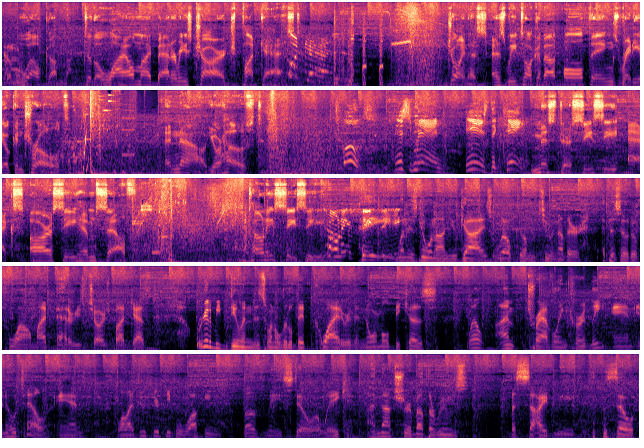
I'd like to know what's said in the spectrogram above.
Welcome. Welcome to the While My Batteries Charge podcast. podcast. Join us as we talk about all things radio controlled. And now, your host, Folks, this man, he is the king. Mr. CCXRC himself, Tony CC. Tony CC. Hey, what is going on, you guys? Welcome to another episode of While My Batteries Charge podcast. We're going to be doing this one a little bit quieter than normal because, well, I'm traveling currently and in a hotel. And while I do hear people walking above me still awake, I'm not sure about the rooms beside me. so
